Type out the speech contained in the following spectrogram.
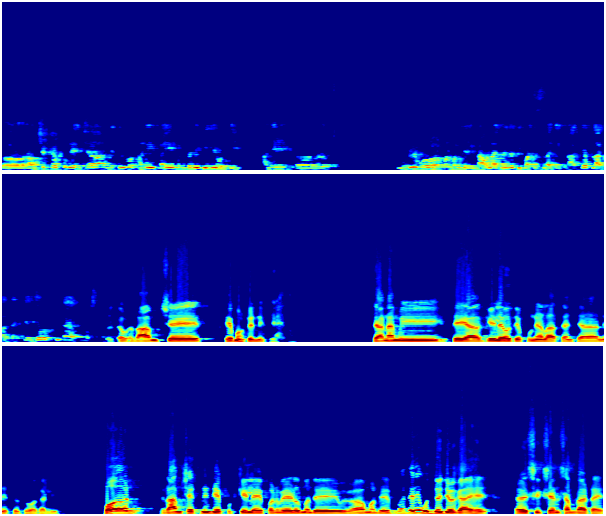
रामशेठ ठाकूर यांच्या नेतृत्वाखाली काही मंडळी गेली होती आणि अं, पण म्हणजे नाव लागेल पण अद्याप लागत नाही. त्यांच्यावरती काय आपण हे मोठे नेते त्यांना मी ते गेले होते पुण्याला त्यांच्या नेतृत्वाखाली. पण रामशेटनी जे प- केले पनवेलमध्ये विवाहामध्ये मध्ये उद्योजक आहेत अ, शिक्षण सम्राट आहेत.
